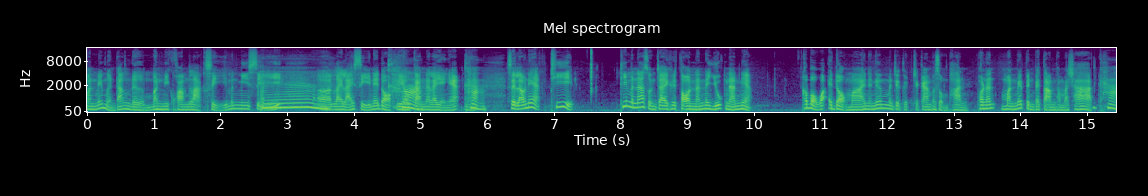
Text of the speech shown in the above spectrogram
มันไม่เหมือนดั้งเดิม มันมีความหลากสีมันมีสีอ่าเอ่อหลายๆสีในดอกค่ะเดียวกันอะไรอย่างเงี้ยนะค่ะเสร็จแล้วเนี่ยที่ ที่มันน่าสนใจคือตอนนั้นในยุคนั้นเนี่ยเขาบอกว่าไอ้ดอกไม้เนี่ยเนื่องมันจะเกิดจากการผสมพันธุ์ เพราะนั้นมันไม่เป็นไปตามธรรมชาติค่ะ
